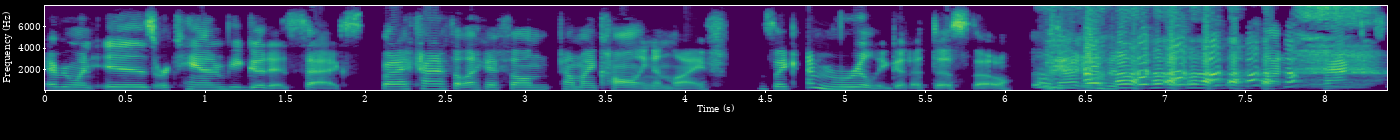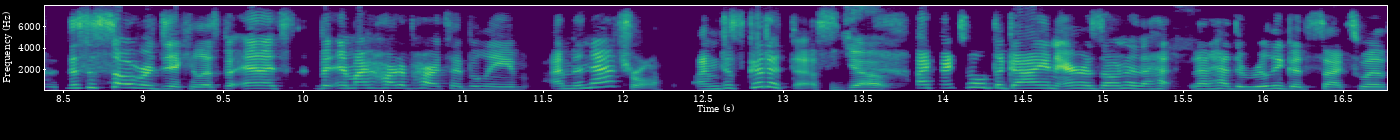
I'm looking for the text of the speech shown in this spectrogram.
Everyone is or can be good at sex. But I kind of felt like I found found my calling in life. I was like, I'm really good at this, though. Without even. This is so ridiculous, but and it's but in my heart of hearts, I believe I'm a natural. I'm just good at this. yep. Like I told the guy in Arizona that that had the really good sex with,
